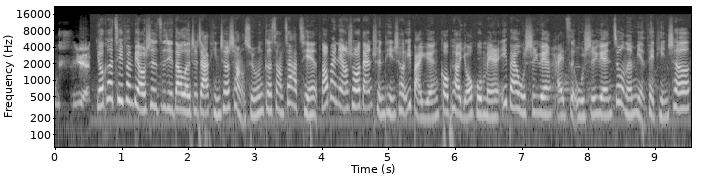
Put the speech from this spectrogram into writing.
五十元？游客气愤表示，自己到了这家停车场询问各项价钱，老板娘说单纯停车一百元，购票游湖每人一百五十元，孩子五十元就能免费停车。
